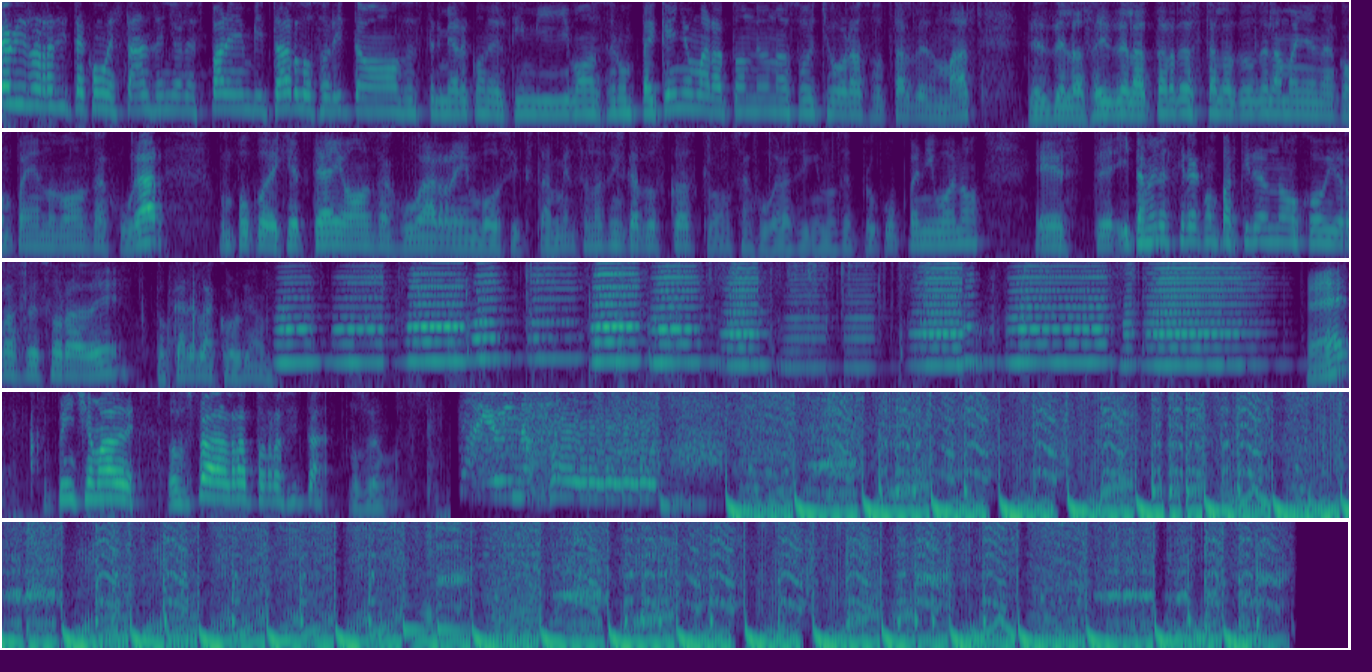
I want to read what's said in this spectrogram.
¿Qué aviso, racita? ¿Cómo están, señores? Para invitarlos, ahorita vamos a streamear con el Team y vamos a hacer un pequeño maratón de unas 8 horas o tal vez más. Desde las 6 de la tarde hasta las 2 de la mañana, acompáñanos, vamos a jugar un poco de GTA y vamos a jugar Rainbow Six también. Son las únicas dos cosas que vamos a jugar, así que no se preocupen. Y bueno, este, y también les quería compartir el nuevo hobby, raza, es hora de tocar el acordeón. ¿Eh? Pinche madre. Los espera al rato, racita. Nos vemos.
